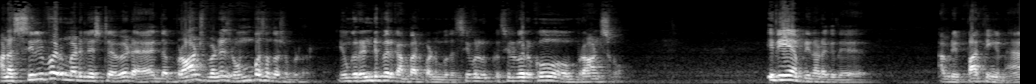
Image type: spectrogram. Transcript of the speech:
ஆனால் சில்வர் மெடலிஸ்ட்டை விட இந்த பிரான்ஸ் மெடலிஸ்ட் ரொம்ப சந்தோஷப்படுவார். இவங்க ரெண்டு பேர் கம்பேர் பண்ணும்போது சில்வருக்கு சில்வருக்கும் பிரான்ஸுக்கும் இது ஏன் அப்படி நடக்குது? அப்படி பார்த்தீங்கன்னா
